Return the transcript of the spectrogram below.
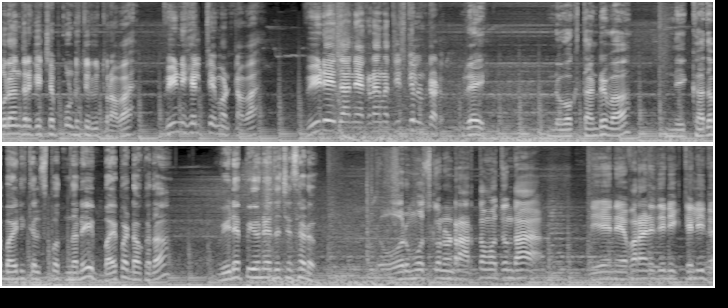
ఊరందరికీ చెప్పుకుంటూ తిరుగుతున్నావా? వీడిని హెల్ప్ చేయమంటున్నావా? వీడే దాన్ని ఎక్కడైనా తీసుకెళ్ళి ఉంటాడు రే నువ్వు ఒక తండ్రివా? నీ కథ బయటికి తెలిసిపోతుందని భయపడ్డావు కదా? వీడే పియోని ఏదో చేశాడు. డోరు మూసుకుని ఉండరా అర్థమవుతుందా? నేను ఎవరనేది నీకు తెలీదు.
